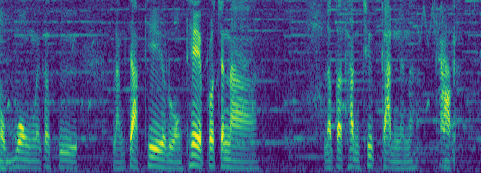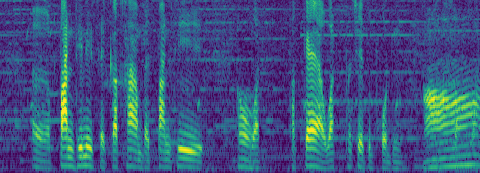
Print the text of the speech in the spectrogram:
ฐมวงศ์เลยก็คือหลังจากที่หลวงเทพรจนา แล้วก็ท่านชื่อกันนะนะครับ เอ่อปั้นที่นี่เสร็จก็ข้ามไปปั้นที่โอ้วัดพระแก้ววัดพระเชตุพนอ๋อสองวัด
